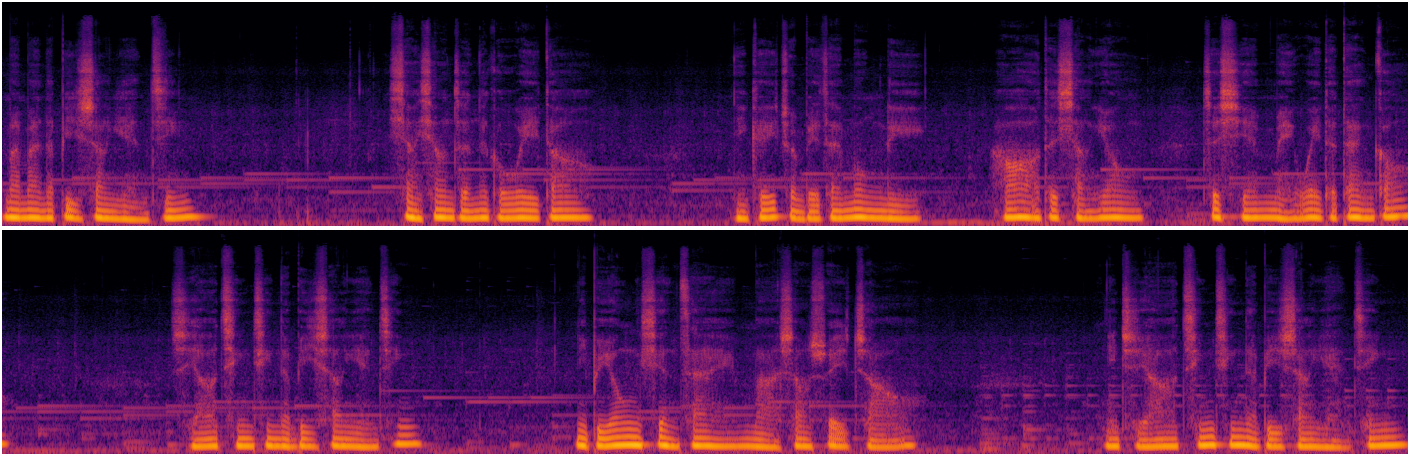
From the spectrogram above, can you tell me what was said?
慢慢的闭上眼睛，想象着那个味道。你可以准备在梦里，好好的享用这些美味的蛋糕。只要轻轻的闭上眼睛，你不用现在马上睡着，你只要轻轻的闭上眼睛，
